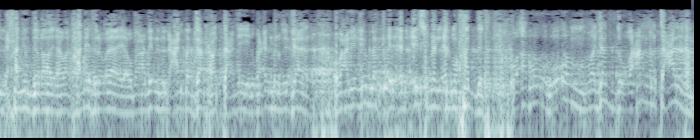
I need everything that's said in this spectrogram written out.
الحديث دراية والحديث رواية وبعدين علم الجرح والتعديل وعلم الرجال وبعدين يجيب لك اسم المحدث وأبوه وأمه وجده وعمن تعلم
